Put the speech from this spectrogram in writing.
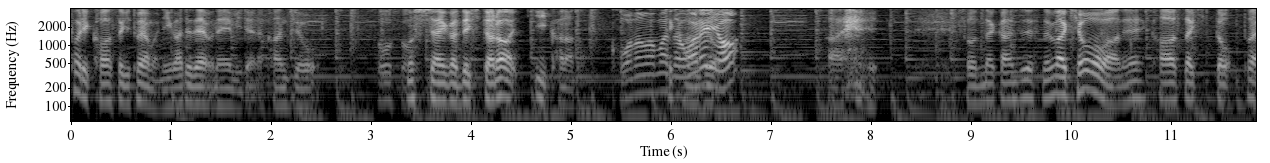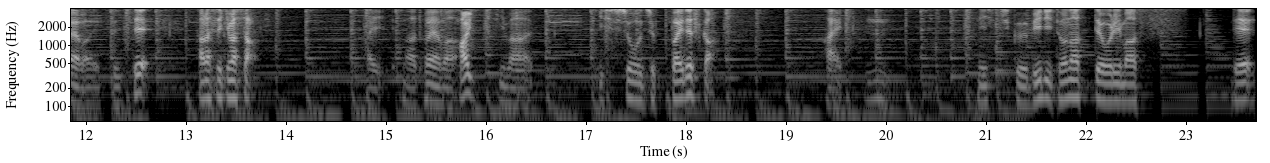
ぱり川崎富山苦手だよねみたいな感じをそうそう。の試合ができたらいいかなと。このままじゃ終われんよ。はい。そんな感じですね。まあ今日はね川崎と富山について話してきました。はい。まあ富山、はい。今1勝10敗ですか。はい。うん西地区ビリとなっております。で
